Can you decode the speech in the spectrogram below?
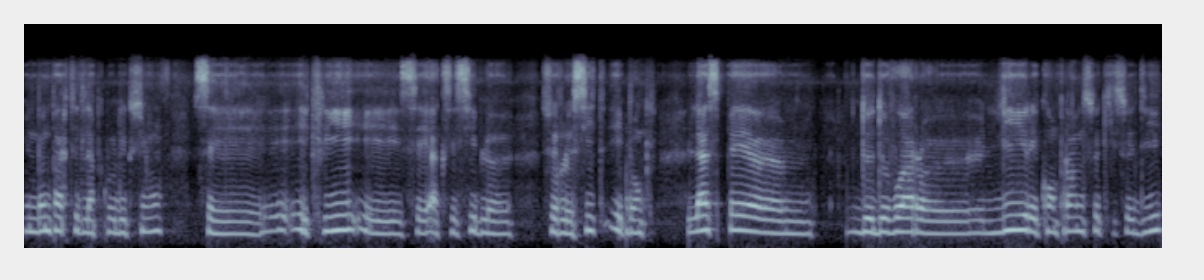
une bonne partie de la production c'est écrit et c'est accessible euh, sur le site. Et donc l'aspect de devoir lire et comprendre ce qui se dit,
